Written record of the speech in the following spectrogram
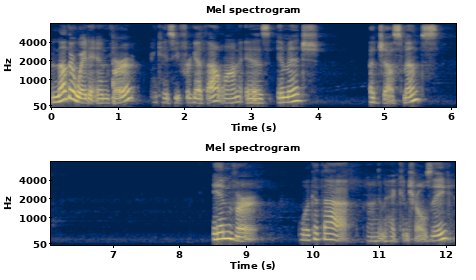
Another way to invert in case you forget that one, is image adjustments, invert. Look at that. I'm going to hit Control Z.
